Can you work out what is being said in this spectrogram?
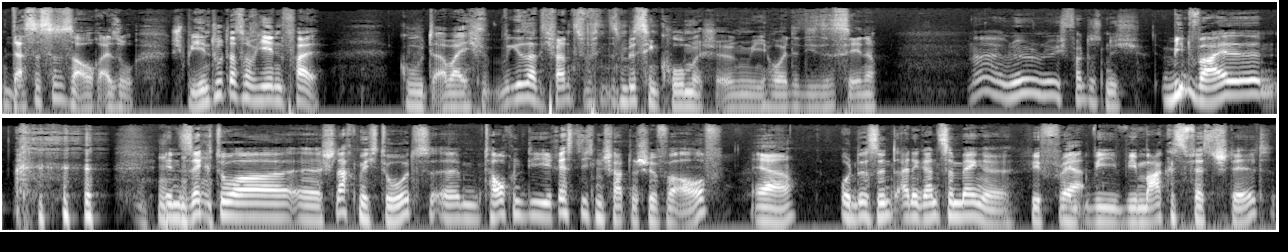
Das ist es auch. Also spielen tut das auf jeden Fall. Gut, aber ich, wie gesagt, ich fand es ein bisschen komisch irgendwie heute, diese Szene. Nein, nö, nö, ich fand es nicht. Meanwhile, in Sektor äh, Schlag mich tot ähm, tauchen die restlichen Schattenschiffe auf Ja. Und es sind eine ganze Menge, wie, Frank, Ja. wie, wie Marcus feststellt.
